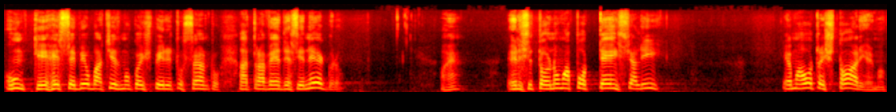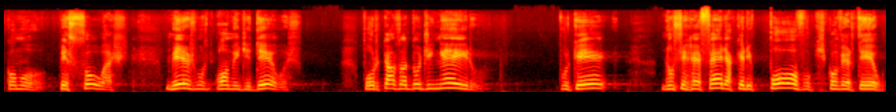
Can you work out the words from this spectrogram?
Um que recebeu o batismo com o Espírito Santo através desse negro, é? ele se tornou uma potência ali. É uma outra história, irmão, como pessoas, mesmo homem de Deus, por causa do dinheiro, porque não se refere àquele povo que se converteu,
